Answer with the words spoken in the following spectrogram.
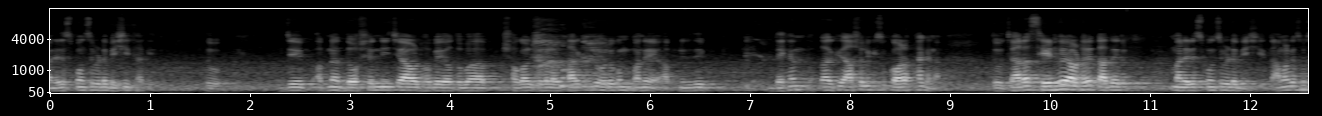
মানে রেসপন্সিবিলিটি বেশি থাকে। যে আপনার দশের নিচে আউট হবে অথবা সকাল সকাল তার কিন্তু ওরকম মানে আপনি যদি দেখেন, তার কিন্তু আসলে কিছু করার থাকে না। তো যারা সেট হয়ে আউট হয়, তাদের মানে রেসপন্সিবিলিটি বেশি। তো আমার কাছে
